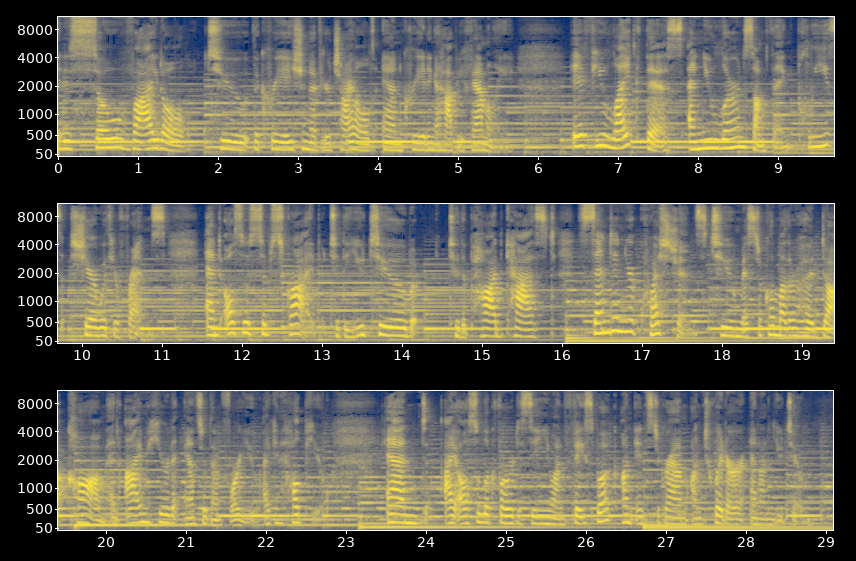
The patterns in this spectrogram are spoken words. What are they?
It is so vital to the creation of your child and creating a happy family. If you like this and you learn something, please share with your friends and also subscribe to the YouTube, to the podcast. Send in your questions to mysticalmotherhood.com and I'm here to answer them for you. I can help you. And I also look forward to seeing you on Facebook, on Instagram, on Twitter, and on YouTube.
